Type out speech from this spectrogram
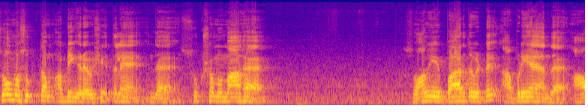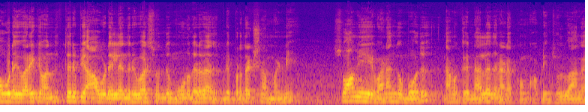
சோமசுக்தம் அப்படிங்கிற விஷயத்தில் இந்த சூக்ஷமமாக சுவாமியை பார்த்துவிட்டு அப்படியே அந்த ஆவுடை வரைக்கும் வந்து திருப்பி ஆவுடையிலேருந்து ரிவர்ஸ் வந்து மூணு தடவை அப்படி பிரதட்சணம் பண்ணி சுவாமியை வணங்கும் போது நமக்கு நல்லது நடக்கும் அப்படின்னு சொல்லுவாங்க.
